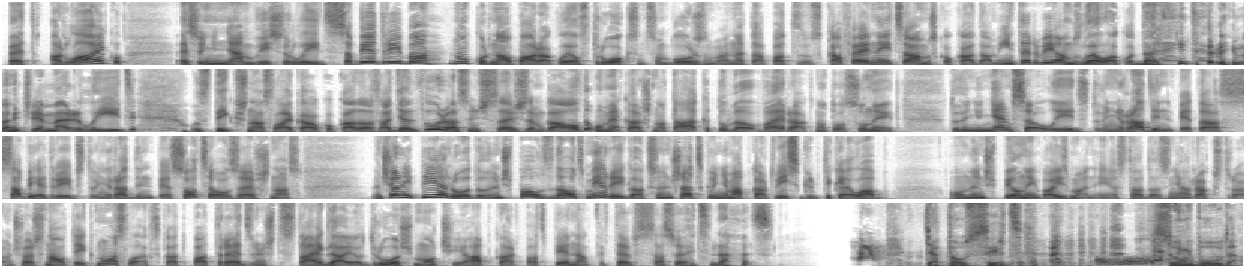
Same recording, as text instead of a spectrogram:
Bet ar laiku Es viņu ņemu visur līdzi sabiedrībā, nu, kur nav pārāk liels troksnis un burzma. Vai ne tāpat uz kafejnīcām, uz kaut kādām intervijām, uz lielāko daļu interviju viņš vienmēr ir līdzi. Uz tikšanās laikā kaut kādās aģentūrās viņš sēž zem galda un vienkārši no tā, ka tu vēl vairāk no to sunīti, tu viņu ņem sev līdzi, tu viņu radini pie tās sabiedrības, tu viņu radini pie socializēšanās. Viņš arī pierod, un viņš paliek daudz mierīgāks, un viņš redz, ka viņam apkārt visi grib tikai labu. Un viņš pilnībā izmainījās tādā ziņā raksturā. Viņš vairs nav tik noslēgts, kā tu pat redzi. Viņš staigā jau droši močīja apkārt, pats pienāk pie tevis sasveicinās. Ķepa uz sirds, suņu būda.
